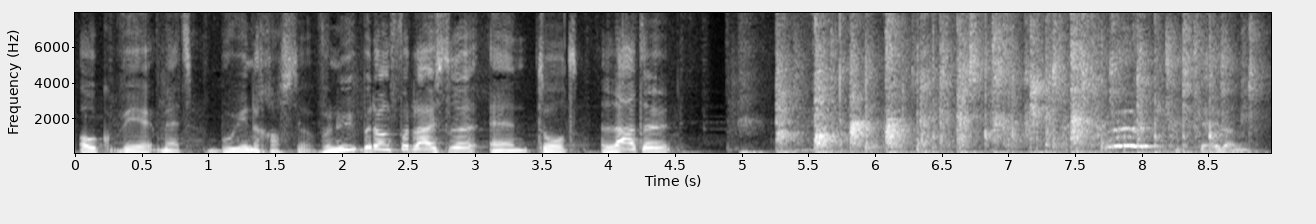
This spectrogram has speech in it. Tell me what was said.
Ook weer met boeiende gasten. Voor nu bedankt voor het luisteren en tot later. Oké dan.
